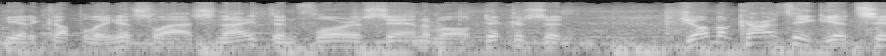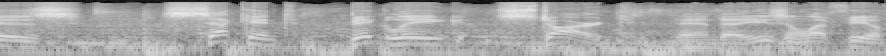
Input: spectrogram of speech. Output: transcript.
He had a couple of hits last night. Then Flores, Sandoval, Dickerson. Joe McCarty gets his second big league start, and uh, he's in left field,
